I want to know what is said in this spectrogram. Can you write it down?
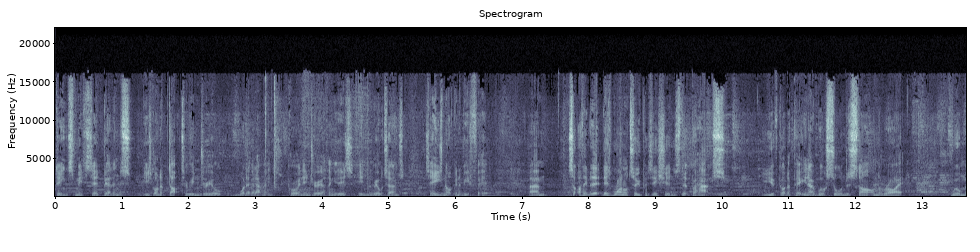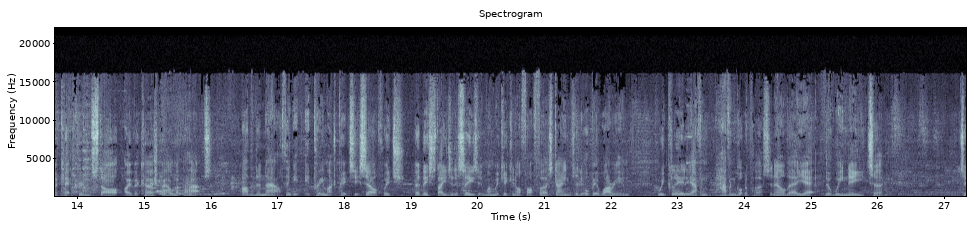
Dean Smith said Bjelland's he's got an abductor injury or whatever that means, groin injury, I think it is in real terms. So he's not going to be fit. Um, so I think there's one or two positions that perhaps you've got to pick. You know, will Saunders start on the right? Will McEachran start over Kerschbaumer perhaps? Other than that, I think it, it pretty much picks itself, which at this stage of the season, when we're kicking off our first games, a little bit worrying. We clearly haven't haven't got the personnel there yet that we need to to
